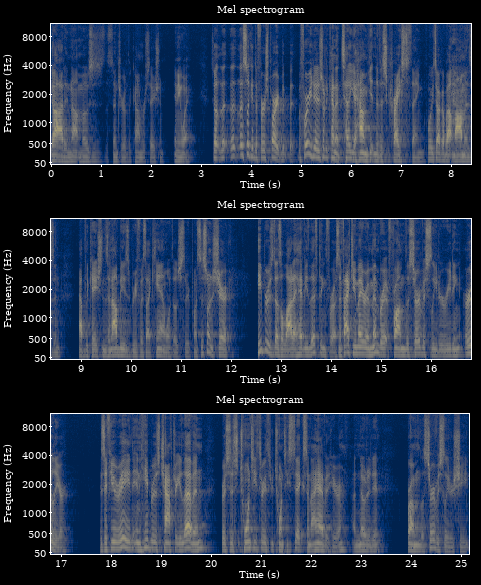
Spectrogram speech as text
God and not Moses is the center of the conversation. Anyway. So let, us look at the first part. But before we do, I just want to kind of tell you how I'm getting to this Christ thing. Before we talk about mamas and applications, and I'll be as brief as I can with those three points. Just want to share Hebrews does a lot of heavy lifting for us. In fact, you may remember it from the service leader reading earlier. Because if you read in Hebrews chapter 11, verses 23 through 26, and I have it here, I noted it from the service leader sheet.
